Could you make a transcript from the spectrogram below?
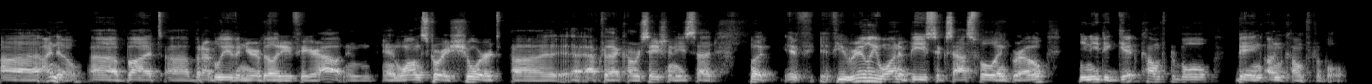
uh, "I know, uh, but uh, but I believe in your ability to figure out." And and long story short, after that conversation, he said, "Look, if if you really want to be successful and grow, you need to get comfortable being uncomfortable."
